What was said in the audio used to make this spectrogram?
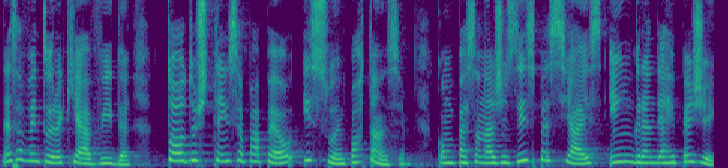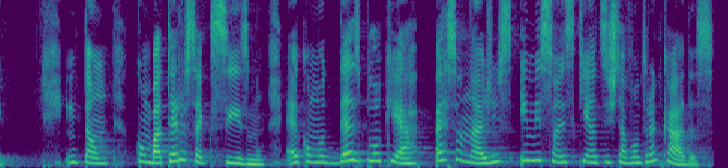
nessa aventura que é a vida, todos têm seu papel e sua importância, como personagens especiais em um grande RPG. Então, combater o sexismo é como desbloquear personagens e missões que antes estavam trancadas.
